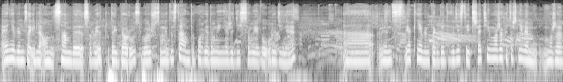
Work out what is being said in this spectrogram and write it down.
a ja nie wiem za ile on sam by sobie tutaj dorósł, bo już w sumie dostałam to powiadomienie, że dziś są jego urodziny. E, więc jak nie wiem, tak do 23, może chociaż nie wiem, może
